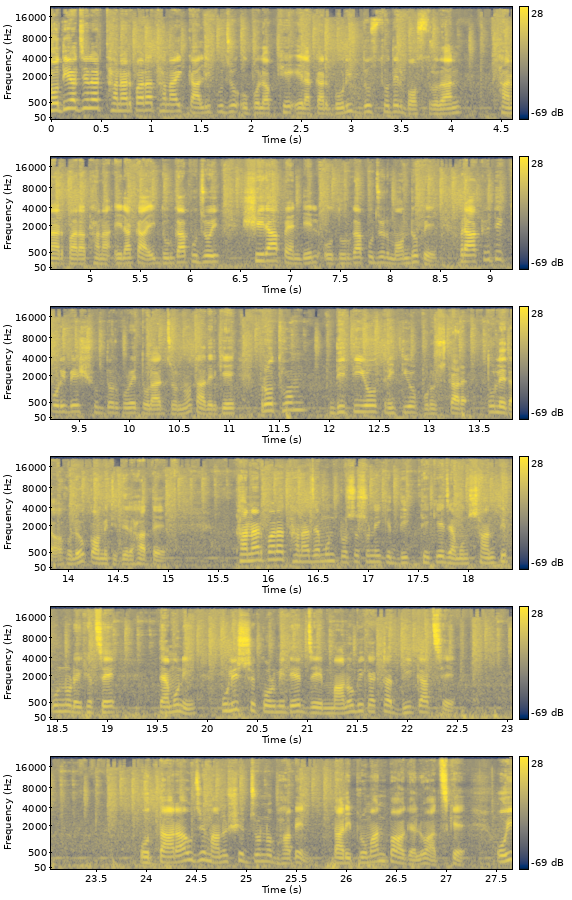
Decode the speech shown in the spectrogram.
নদিয়া জেলার থানারপাড়া থানায় কালী পুজো উপলক্ষে এলাকার গরিব দুস্থদের বস্ত্রদান। থানারপাড়া থানা এলাকায় দুর্গাপুজোয় সেরা প্যান্ডেল ও দুর্গাপুজোর মণ্ডপে প্রাকৃতিক পরিবেশ সুন্দর করে তোলার জন্য তাদেরকে প্রথম, দ্বিতীয়, তৃতীয় পুরস্কার তুলে দেওয়া হলো কমিটিদের হাতে। থানারপাড়া থানা যেমন প্রশাসনিক দিক থেকে যেমন শান্তিপূর্ণ রেখেছে, তেমনি পুলিশ কর্মীদের যে মানবিক একটা দিক আছে ও তারাও যে মানুষের জন্য ভাবেন, তারই প্রমাণ পাওয়া গেল আজকে। ওই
